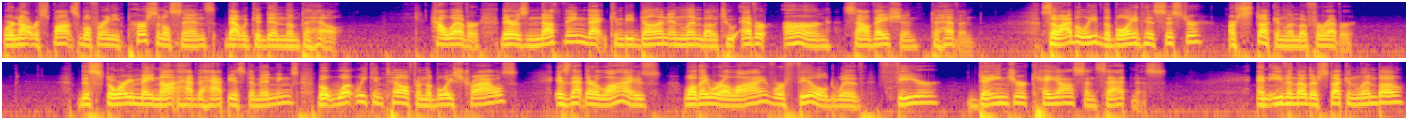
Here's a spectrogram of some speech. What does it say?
were not responsible for any personal sins that would condemn them to hell. However, there is nothing that can be done in limbo to ever earn salvation to heaven. So I believe the boy and his sister are stuck in limbo forever. This story may not have the happiest of endings, but what we can tell from the boys' trials is that their lives, while they were alive, were filled with fear, danger, chaos, and sadness. And even though they're stuck in limbo,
